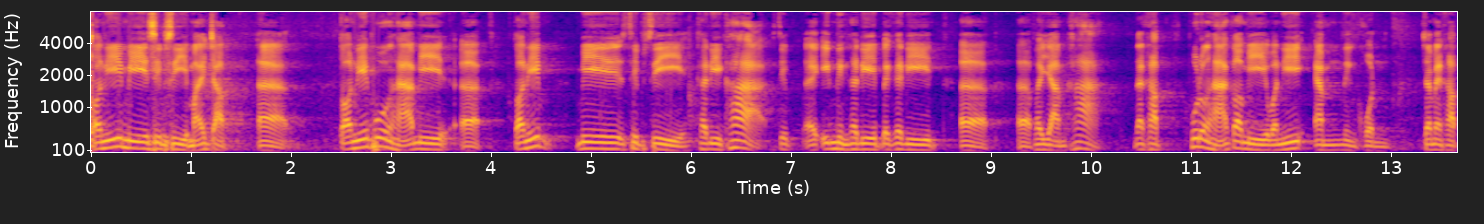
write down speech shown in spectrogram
ตอนนี้มี 14 หมายจับอ่าตอนนี้ผู้ต้องหามีเอ่อตอนนี้มี 14 คดีฆ่า10อีกหนึ่งคดีเป็นคดีอ่อเอ่อพยายามฆ่านะครับ ผู้ต้องหาก็มีวันนี้แอมหนึ่งคนใช่ไหมครับ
